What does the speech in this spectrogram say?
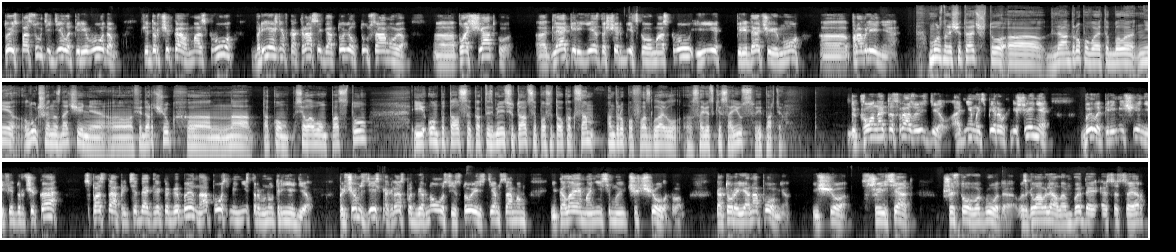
То есть, по сути дела, переводом Федорчука в Москву Брежнев как раз и готовил ту самую э, площадку э, для переезда Щербицкого в Москву и передачи ему э, правления можно ли считать, что э, для Андропова это было не лучшее назначение э, Федорчук э, на таком силовом посту, и он пытался как-то изменить ситуацию после того, как сам Андропов возглавил Советский Союз и партию? Так он это сразу и сделал. Одним из первых решений было перемещение Федорчука с поста председателя КГБ на пост министра внутренних дел. Причем здесь как раз подвернулась история с тем самым Николаем Анисимовичем Щелоковым, который, я напомню, еще с 1966 года возглавлял МВД СССР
